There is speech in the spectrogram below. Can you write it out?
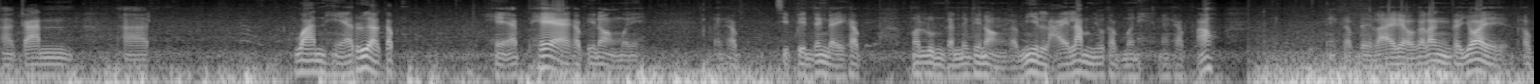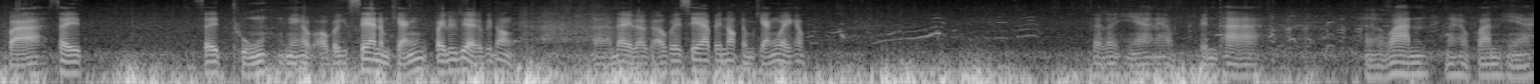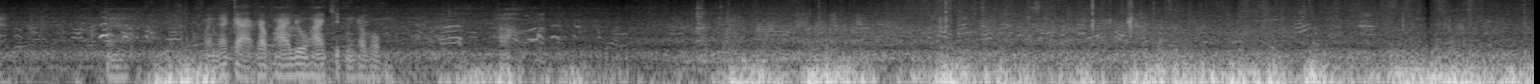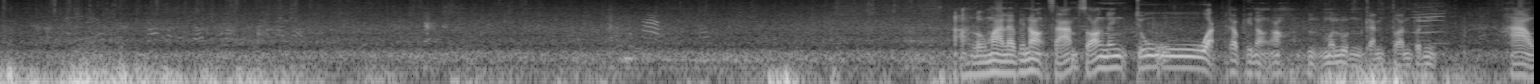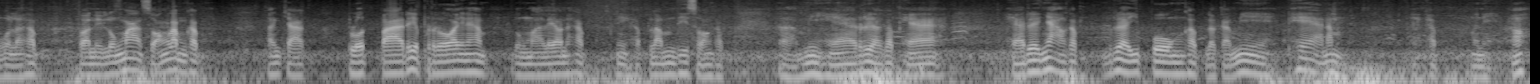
าการอ่าวานแหเรือกับแหแพร่ครับพี่น้องมือนี้นะครับสิเป็นจังใดครับ มาลุ้นกันนะพี่น้องครับมีหลายลำอยู่ครับมือนี้นะครับเอ้านี่ครับได้หลายแล้วกำลังทยอยเอาปลาใส่ใส่ถุงนี่ครับเอาไปแช่น้ำแข็งไปเรื่อยๆครับพี่น้องอได้แล้วก็เอาไปแช่ไปนอกน้ำแข็งไว้ครับ แต่ละเหียนะครับ เป็นทาเอ่อวานนะครับวานเหียบรรยากาศครับหาอยู่หากินครับผมเอาเอาลง มาแล้วพี่น้องสามสองหนึ่งจวดครับพี่น้องเอามาลุ้นกันตอนเป็นห้าวคนแล้วครับ ตอนนี้ลงมาสองลำครับ หลังจากปลดปลาเรียบร้อยนะครับ ลงมาแล้วนะครับนี่ครับลำที่สองครับมีแหเรือครับแหแหเรือยาครับเรืออีโปงครับ แล้วก็มีแพน้ำนะครับมานี่เอา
